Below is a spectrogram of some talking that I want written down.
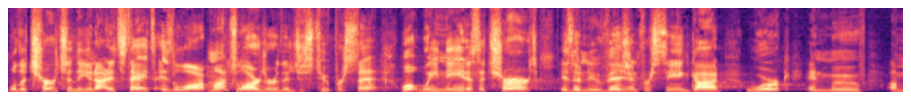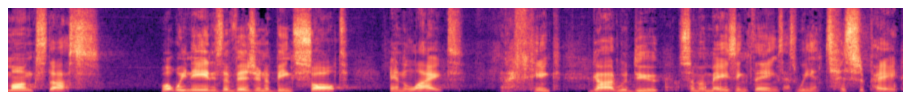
Well, the church in the United States is much larger than just 2%. What we need as a church is a new vision for seeing God work and move amongst us. What we need is a vision of being salt and light. And I think God would do some amazing things as we anticipate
